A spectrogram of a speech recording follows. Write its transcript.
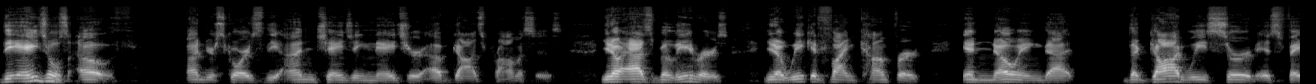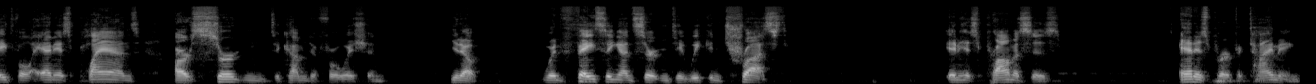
the angel's oath underscores the unchanging nature of God's promises. You know, as believers, you know, we can find comfort in knowing that the God we serve is faithful and his plans are certain to come to fruition. You know, when facing uncertainty, we can trust in his promises and his perfect timing.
